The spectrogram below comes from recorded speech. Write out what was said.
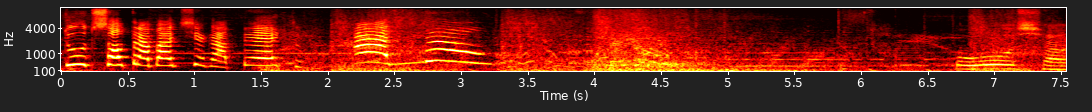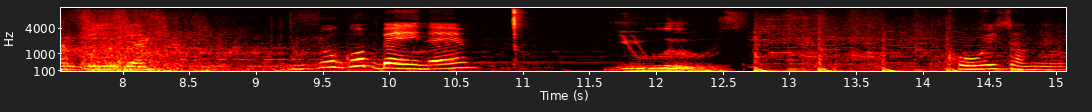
tudo, só o trabalho de chegar perto. Ah, não! Poxa vida. Jogou bem, né? Coisa, meu.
